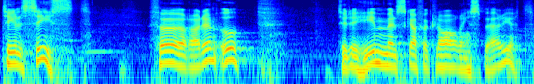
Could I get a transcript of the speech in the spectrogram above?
till sist föra dem upp till det himmelska förklaringsberget.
